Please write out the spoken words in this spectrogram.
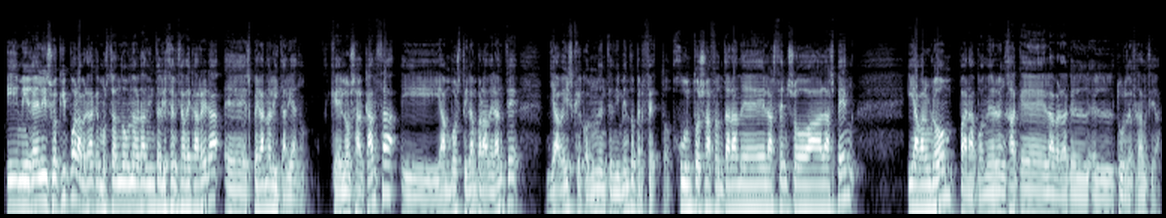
Y Miguel y su equipo, la verdad que mostrando una gran inteligencia de carrera, eh, esperan al italiano, que los alcanza y ambos tiran para adelante ya veis que con un entendimiento perfecto. Juntos afrontarán el ascenso a Las Pen y a Valurón para poner en jaque, la verdad, que el, Tour de Francia.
